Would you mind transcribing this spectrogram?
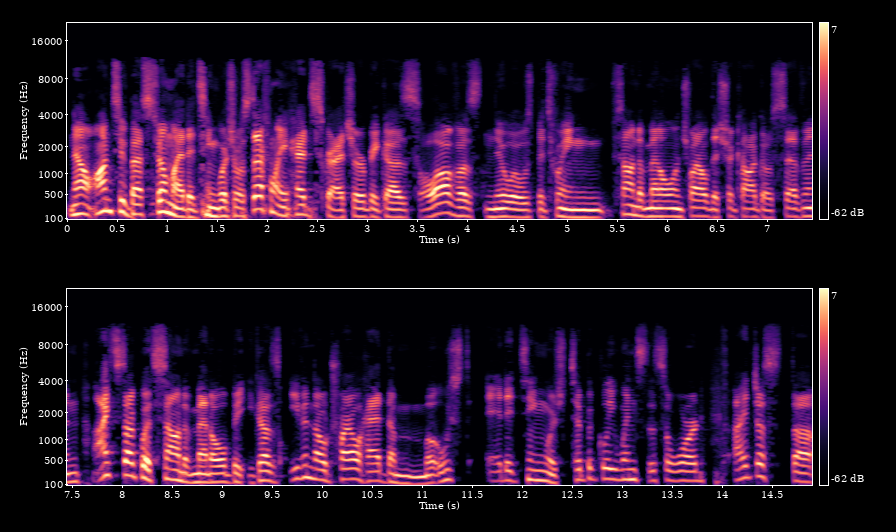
Now, on to Best Film Editing, which was definitely a head scratcher because a lot of us knew it was between Sound of Metal and Trial of the Chicago 7. I stuck with Sound of Because even though Trial had the most editing, which typically wins this award, I just, uh,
